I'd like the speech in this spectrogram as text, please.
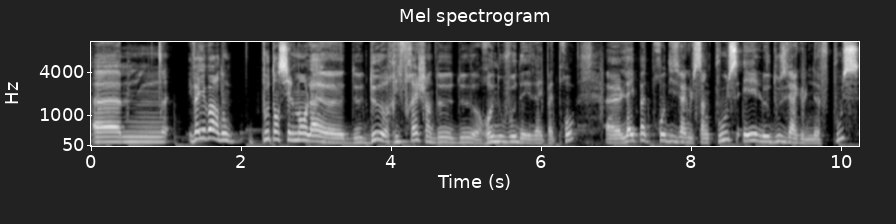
il va y avoir donc potentiellement là deux refresh, hein, deux, deux renouveaux des iPad Pro. L'iPad Pro 10,5 pouces et le 12,9 pouces.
